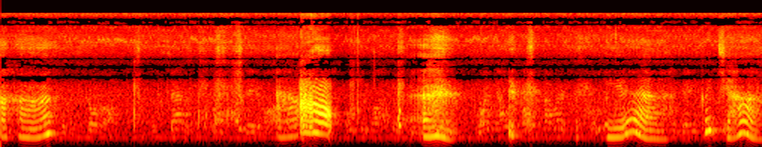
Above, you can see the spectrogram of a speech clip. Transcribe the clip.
Uh-huh. Ow. yeah. Good job.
